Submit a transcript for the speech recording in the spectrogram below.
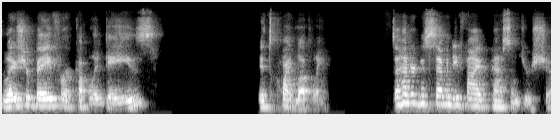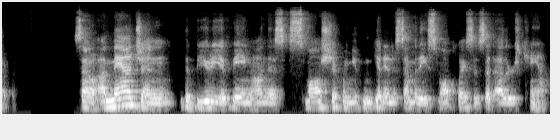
Glacier Bay for a couple of days. It's quite lovely. It's a 175 passenger ship. So imagine the beauty of being on this small ship when you can get into some of these small places that others can't.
